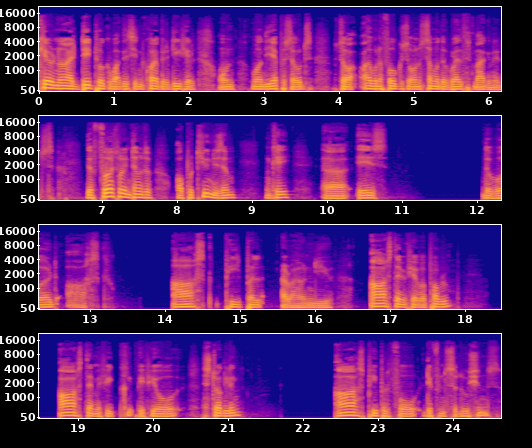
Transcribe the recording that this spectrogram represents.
Kieran and I did talk about this in quite a bit of detail on one of the episodes. So I want to focus on some of the wealth magnets. The first one, in terms of opportunism, okay, uh, is the word ask. Ask people around you. Ask them if you have a problem. Ask them if you if you're struggling ask people for different solutions,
